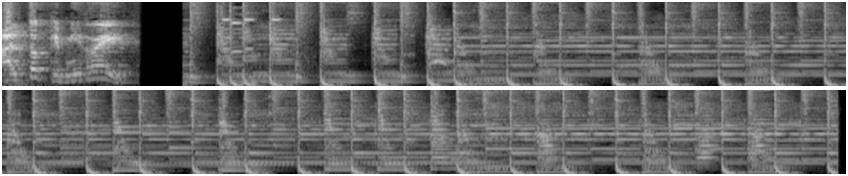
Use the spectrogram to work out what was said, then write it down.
Alto que mi rey.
